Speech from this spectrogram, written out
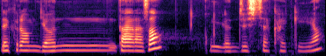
네, 그럼 연달아서 곡 연주 시작할게요.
